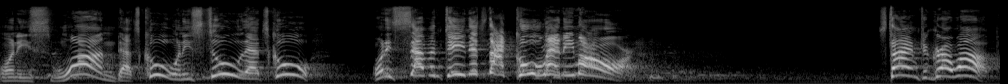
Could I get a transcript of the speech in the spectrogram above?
When he's one, that's cool. When he's two, that's cool. When he's 17, it's not cool anymore. It's time to grow up.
